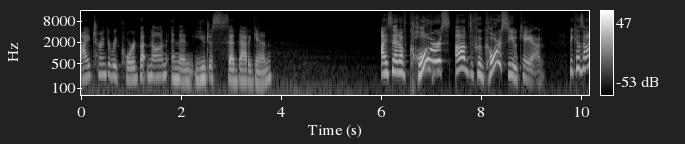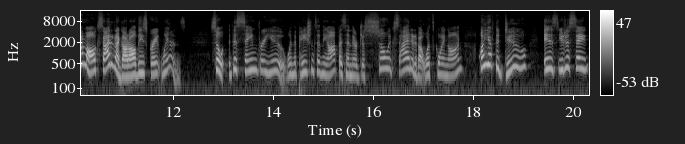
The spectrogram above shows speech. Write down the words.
I turned the record button on and then you just said that again? I said, Of course, of course you can, because I'm all excited. I got all these great wins. So, the same for you. When the patient's in the office and they're just so excited about what's going on, all you have to do is you just say,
